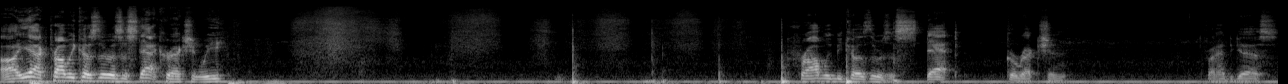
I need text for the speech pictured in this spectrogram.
Uh, yeah, probably because there was a stat correction. We. Probably because there was a stat correction. If I had to guess.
